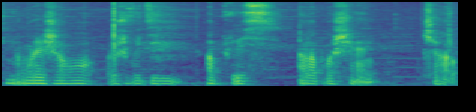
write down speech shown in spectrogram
Sinon les gens, je vous dis à plus, à la prochaine, ciao.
